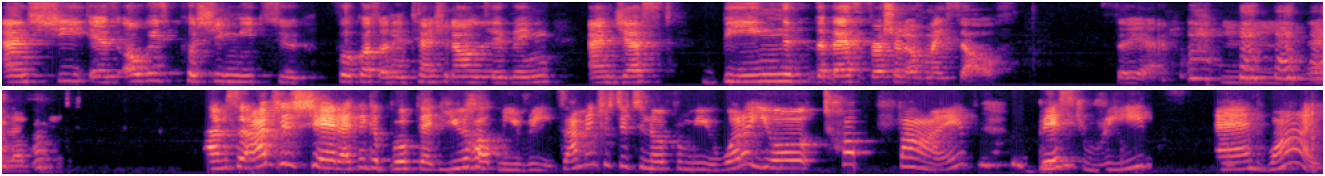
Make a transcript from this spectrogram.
and she is always pushing me to focus on intentional living and just being the best version of myself. So yeah. mm, I love it. Um, so I've just shared, I think, a book that you helped me read. So I'm interested to know from you, what are your top five best reads and why?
